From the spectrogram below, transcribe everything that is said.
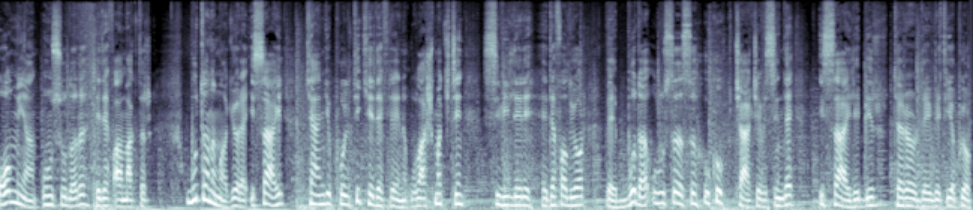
olmayan unsurları hedef almaktır. Bu tanıma göre İsrail kendi politik hedeflerine ulaşmak için sivilleri hedef alıyor ve bu da uluslararası hukuk çerçevesinde İsrail'i bir terör devleti yapıyor.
